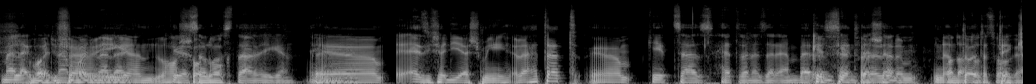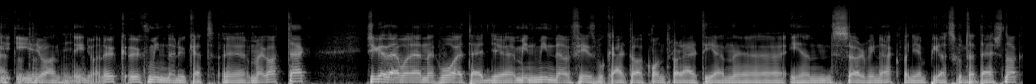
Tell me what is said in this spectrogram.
Meleg vagy, vagy nem vagy meleg. Igen, hasonló. Igen, igen. Ez is egy ilyesmi lehetett. 270 ezer ember 270 ezer nem töltötték ki, így van, így, így van. Ők, ők mindenüket megadták. És igazából ennek volt egy, mint minden Facebook által kontrollált ilyen, ilyen surveynek, vagy ilyen piackutatásnak,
